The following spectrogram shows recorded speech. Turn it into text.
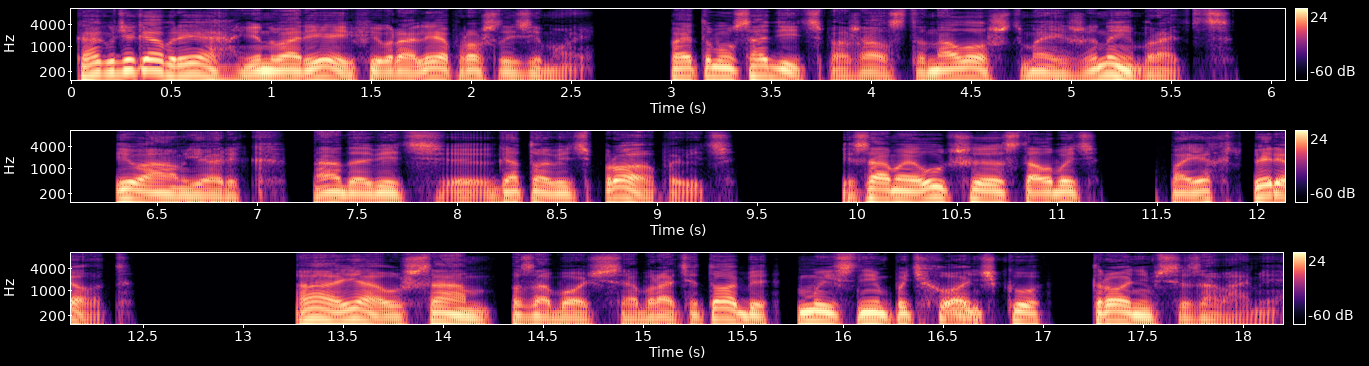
как в декабре, январе и феврале прошлой зимой. Поэтому садитесь, пожалуйста, на лошадь моей жены, братец. И вам, Йорик, надо ведь э, готовить проповедь. И самое лучшее, стало быть, поехать вперед. А я уж сам позабочусь о брате Тоби, мы с ним потихонечку тронемся за вами.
